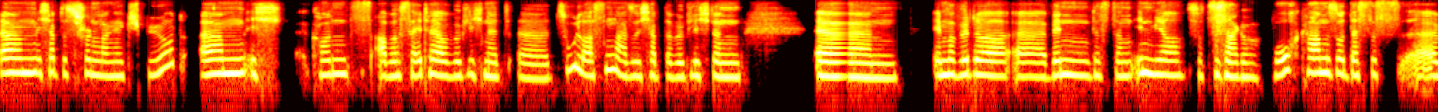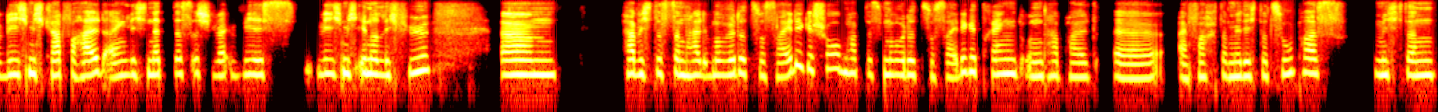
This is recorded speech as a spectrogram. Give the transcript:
Ähm, ich habe das schon lange gespürt. Ähm, ich konnte es aber seither wirklich nicht äh, zulassen. Also ich habe da wirklich dann ähm, immer wieder, äh, wenn das dann in mir sozusagen hochkam, so dass das, äh, wie ich mich gerade verhalte, eigentlich nicht das ist, wie, ich, wie ich mich innerlich fühle, ähm, habe ich das dann halt immer wieder zur Seite geschoben, habe das immer wieder zur Seite gedrängt und habe halt äh, einfach, damit ich dazu passe, mich dann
